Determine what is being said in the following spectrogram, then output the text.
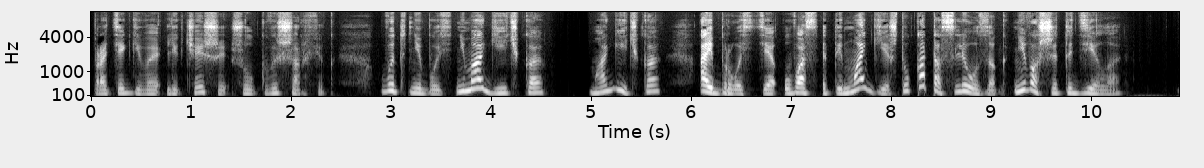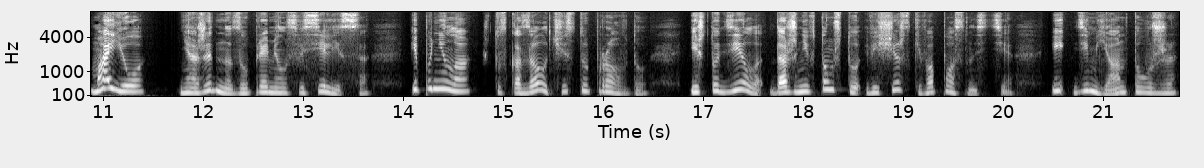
протягивая легчайший шелковый шарфик. «Вы-то, небось, не магичка». «Магичка? Ай, бросьте, у вас этой магии, что у слезок, не ваше это дело». «Мое!» – неожиданно заупрямилась Василиса и поняла, что сказала чистую правду, и что дело даже не в том, что Вещерский в опасности, и Демьян тоже.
